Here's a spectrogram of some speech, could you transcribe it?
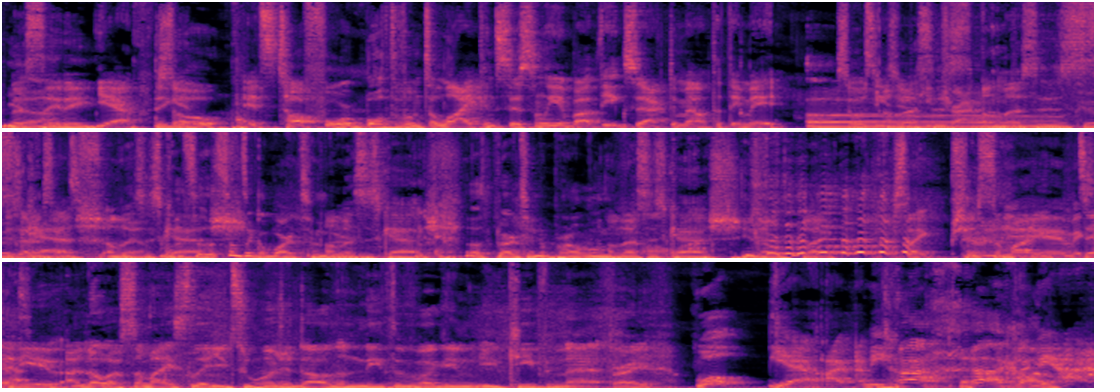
Let's Yeah. say they. Yeah, They so it's tough for both of them to lie consistently about the exact amount that they made. so it's easier to keep track. unless it's Okay. Does that cash. sense? Unless it's cash. that's- that sounds like a bartender. unless it's cash. That's bartender problem. unless it's cash. You know, like It's like if somebody yeah, yeah, tell sense. you, I know if somebody slid you two hundred dollars underneath the fucking, you keeping that, right? Well, yeah, I, I mean, I I caught mean, him. I,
